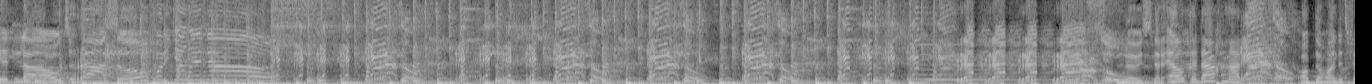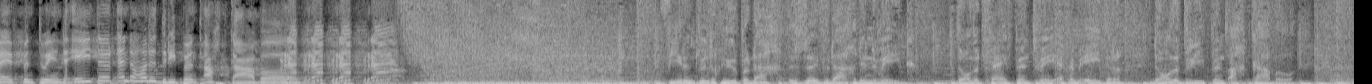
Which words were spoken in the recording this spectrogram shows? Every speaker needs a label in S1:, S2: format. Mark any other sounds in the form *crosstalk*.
S1: Het loud voor nou. Luister elke dag naar op de 105.2 in de ether en de 103.8 kabel.
S2: 24 uur per dag, 7 dagen in de week. De 105.2 FM Ether, de 103.8 kabel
